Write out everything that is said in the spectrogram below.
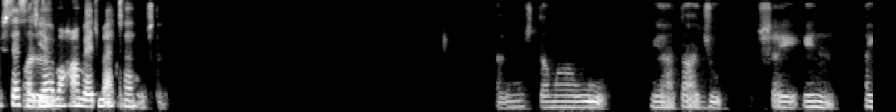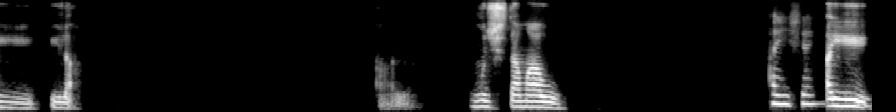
Ustaz says, Ya Al- Muhammad Mata. المجتمع يحتاج شيء أي إلى المجتمع أي شيء أي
